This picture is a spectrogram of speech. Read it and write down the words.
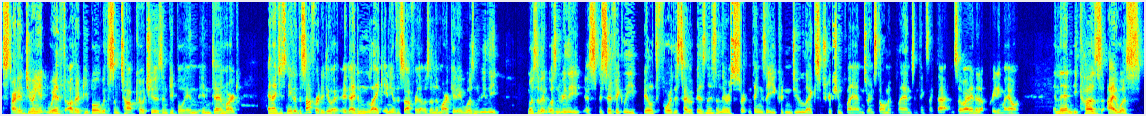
started doing it with other people with some top coaches and people in in denmark. And i just needed the software to do it. it i didn't like any of the software that was on the market. It wasn't really most of it wasn't really uh, specifically built for this type of business. And there were certain things that you couldn't do like subscription plans or installment plans and things like that. And so i ended up creating my own and then because I was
